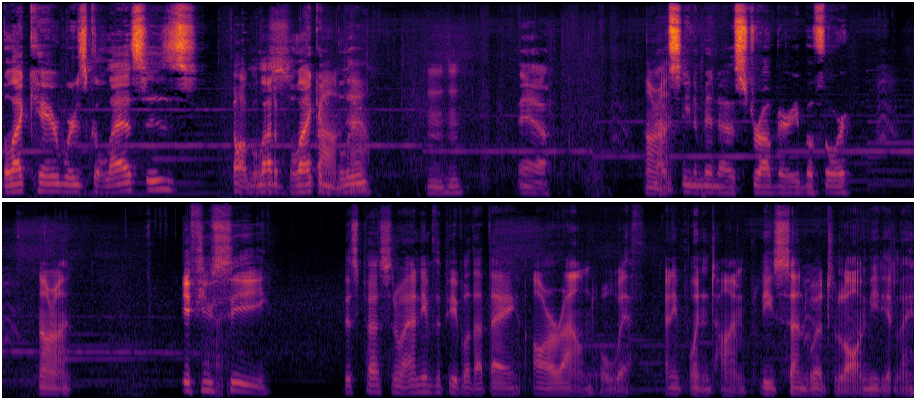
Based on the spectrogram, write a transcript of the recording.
black hair, wears glasses, a lot of black and blue. Mm-hmm. Yeah, All I've seen him in a strawberry before. All right. If you see this person or any of the people that they are around or with at any point in time, please send word to law immediately.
